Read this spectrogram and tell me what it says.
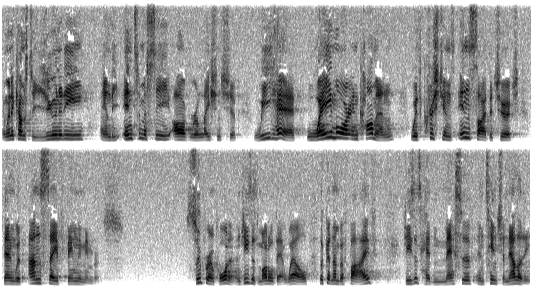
and when it comes to unity and the intimacy of relationship, we have way more in common with Christians inside the church than with unsaved family members. Super important. And Jesus modeled that well. Look at number five. Jesus had massive intentionality.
